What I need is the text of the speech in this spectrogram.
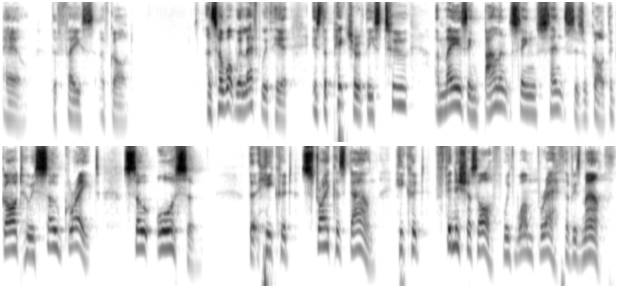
the face of God. And so what we're left with here is the picture of these two amazing balancing senses of God, the God who is so great, so awesome, that he could strike us down, he could finish us off with one breath of his mouth.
